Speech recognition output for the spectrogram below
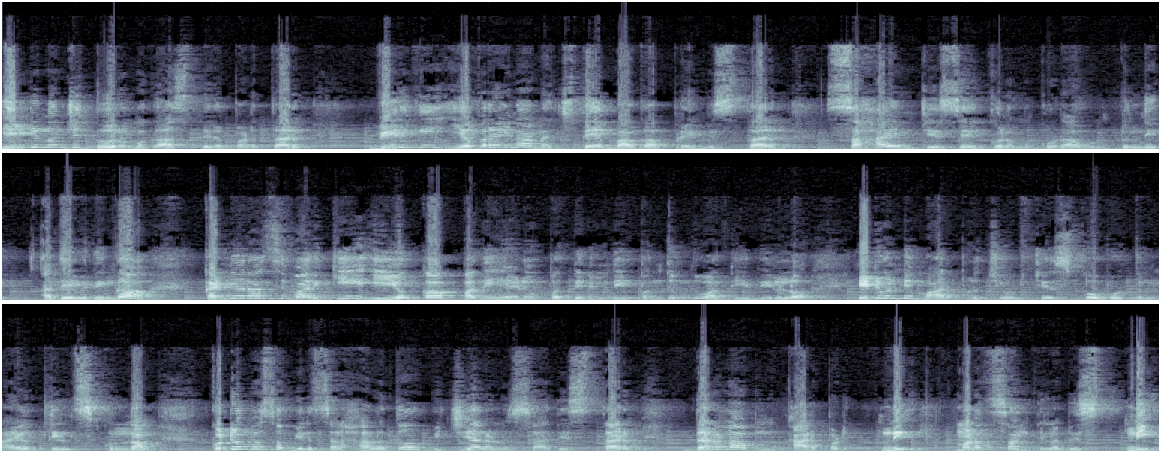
ఇంటి నుంచి దూరముగా స్థిరపడతారు. వీరికి ఎవరైనా నచ్చితే బాగా ప్రేమిస్తారు. సహాయం చేసే గుణము కూడా ఉంటుంది. అదేవిధంగా కన్యారాశి వారికి ఈ యొక్క పదిహేడు పద్దెనిమిది పంతొమ్మిదవ తేదీలలో ఎటువంటి మార్పులు చోటు చేసుకోబోతున్నాయో తెలుసుకుందాం. కుటుంబ సభ్యుల సలహాలతో విజయాలను సాధిస్తారు. ధనలాభం ఏర్పడుతుంది. మనశ్శాంతి లభిస్తుంది.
